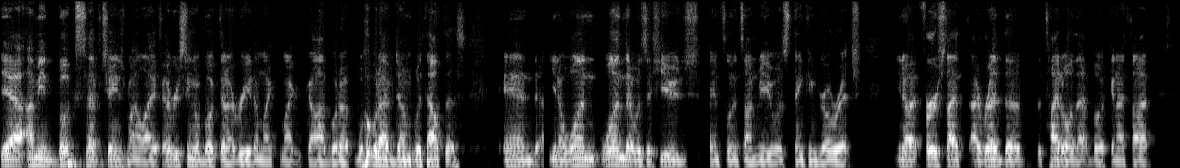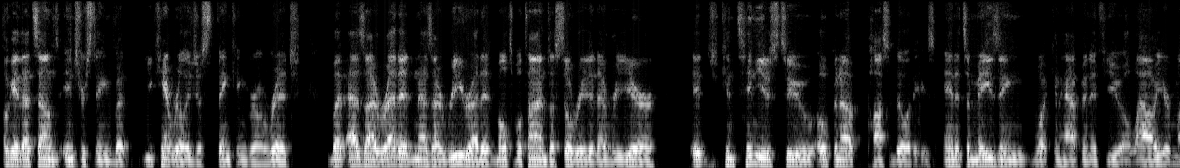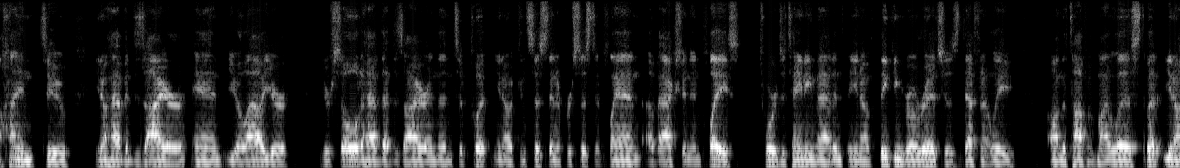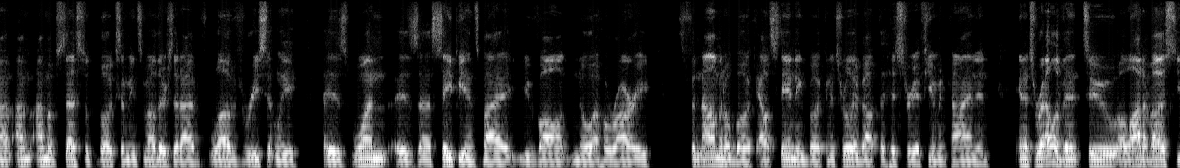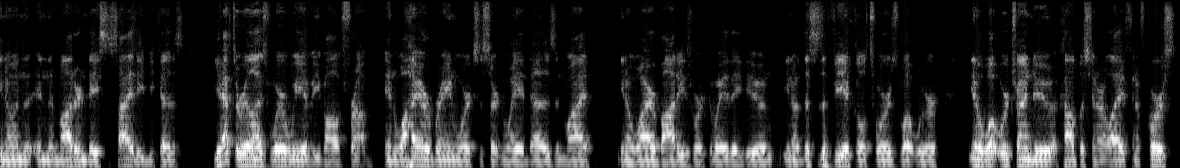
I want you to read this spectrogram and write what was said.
Yeah, I mean, books have changed my life. Every single book that I read, I'm like, my God, what up? What would I have done without this? And you know, one one that was a huge influence on me was Think and Grow Rich. You know, at first I I read the the title of that book and I thought, okay, that sounds interesting, but you can't really just think and grow rich. But as I read it and as I reread it multiple times, I still read it every year. It continues to open up possibilities, and it's amazing what can happen if you allow your mind to, you know, have a desire and you allow your your soul to have that desire, and then to put, you know, a consistent and persistent plan of action in place towards attaining that. And you know, Think and Grow Rich is definitely on the top of my list. But you know, I'm I'm obsessed with books. I mean, some others that I've loved recently is one is uh, *Sapiens* by Yuval Noah Harari. It's a phenomenal book, outstanding book, and it's really about the history of humankind and and it's relevant to a lot of us, you know, in the in the modern day society because you have to realize where we have evolved from and why our brain works a certain way it does and why you know why our bodies work the way they do and you know this is a vehicle towards what we're you know what we're trying to accomplish in our life. And of course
